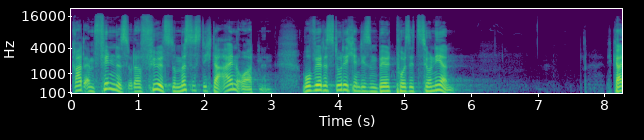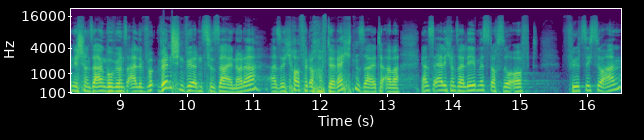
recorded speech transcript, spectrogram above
gerade empfindest oder fühlst, du müsstest dich da einordnen. Wo würdest du dich in diesem Bild positionieren? Ich kann dir schon sagen, wo wir uns alle wünschen würden zu sein, oder? Also ich hoffe doch auf der rechten Seite, aber ganz ehrlich, unser Leben ist doch so oft, fühlt sich so an,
